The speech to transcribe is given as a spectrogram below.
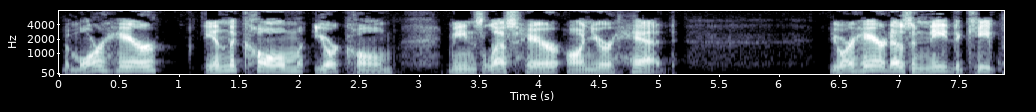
The more hair in the comb, your comb, means less hair on your head. Your hair doesn't need to keep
